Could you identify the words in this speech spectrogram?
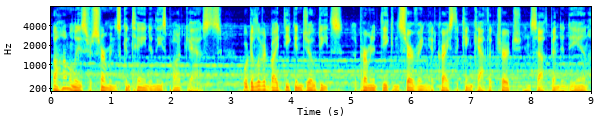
The homilies or sermons contained in these podcasts were delivered by Deacon Joe Dietz, a permanent deacon serving at Christ the King Catholic Church in South Bend, Indiana,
